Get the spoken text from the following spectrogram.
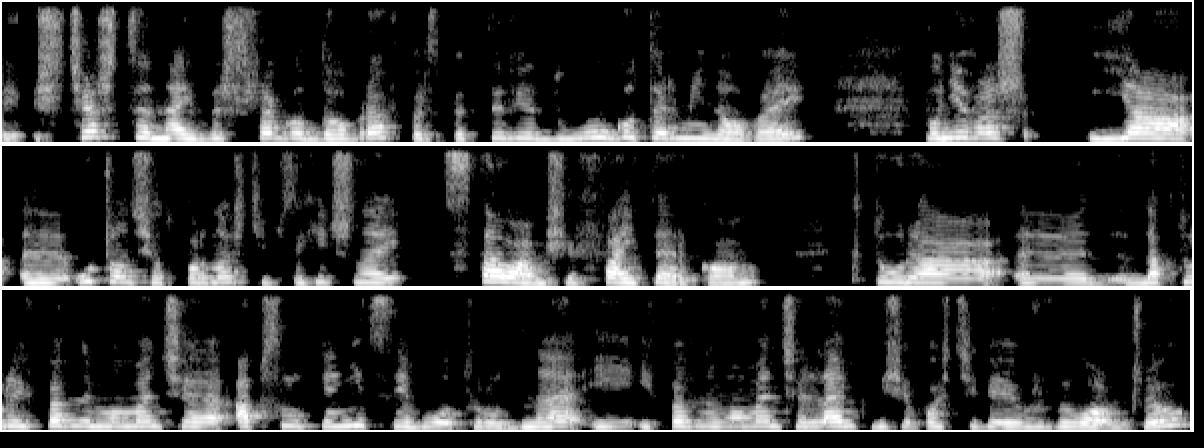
y, ścieżce najwyższego dobra w perspektywie długoterminowej, ponieważ ja, y, ucząc się odporności psychicznej, stałam się fajterką, która, dla której w pewnym momencie absolutnie nic nie było trudne i, i w pewnym momencie lęk mi się właściwie już wyłączył.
